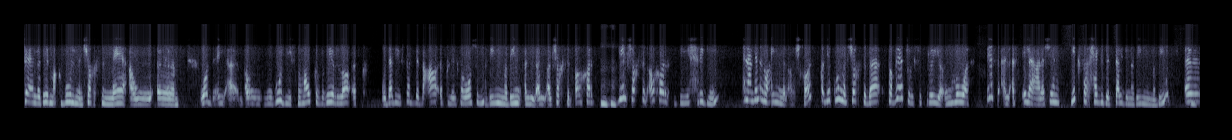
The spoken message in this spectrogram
فعل غير مقبول من شخص ما آه، وضعي أو وجودي في موقف غير لائق وده بيسبب عائق للتواصل ما بيني وما بين الشخص الآخر. ليه الشخص الآخر بيحرجني؟ إحنا عندنا نوعين من الأشخاص. قد يكون الشخص ده طبيعته الفطرية إن هو يسال أسئلة علشان يكسر حاجز الثلج ما بيني وما بينك آه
